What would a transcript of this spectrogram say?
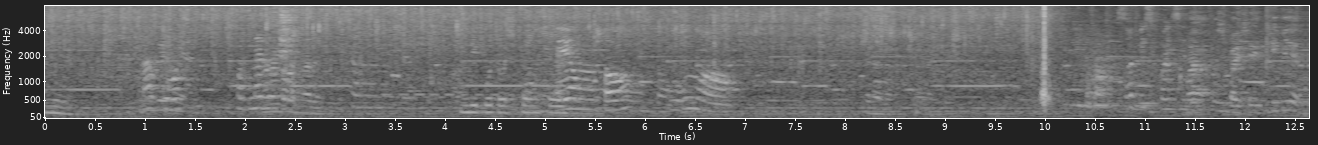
Hmm. Tapos, pag naluto, Hindi po to sponsor. ay yung to, oo nga. Sabi spicy na po. Spicy chili yan.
